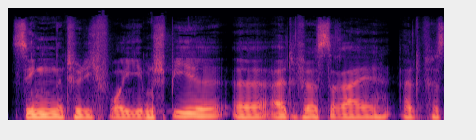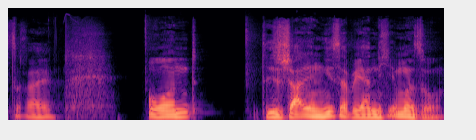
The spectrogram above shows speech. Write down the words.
singen natürlich vor jedem Spiel äh, Alte Försterei, Alte Försterei. Und dieses Stadion hieß aber ja nicht immer so.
